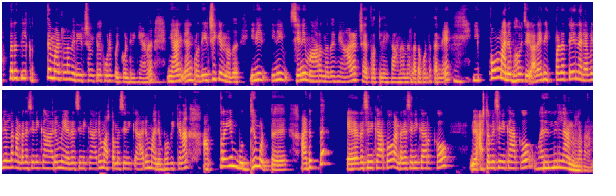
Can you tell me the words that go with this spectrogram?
അത്തരത്തിൽ കൃത്യമായിട്ടുള്ള നിരീക്ഷണത്തിൽ കൂടി പോയിക്കൊണ്ടിരിക്കുകയാണ്. ഞാൻ ഞാൻ പ്രതീക്ഷിക്കുന്നത് ഇനി ഇനി ശനി മാറുന്നത് വ്യാഴക്ഷേത്രത്തിലേക്കാണ് എന്നുള്ളത് കൊണ്ട് തന്നെ. ഇപ്പം അനുഭവിച്ച് അതായത് ഇപ്പോഴത്തെ നിലവിലുള്ള കണ്ടകശനിക്കാരും ഏഴശനിക്കാരും അഷ്ടമശനിക്കാരും അനുഭവിക്കണ അത്രയും ബുദ്ധിമുട്ട് അടുത്ത ഏഴരശനിക്കാർക്കോ കണ്ടകശനിക്കാർക്കോ അഷ്ടമശനിക്കാർക്കോ വരുന്നില്ല എന്നുള്ളതാണ്.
